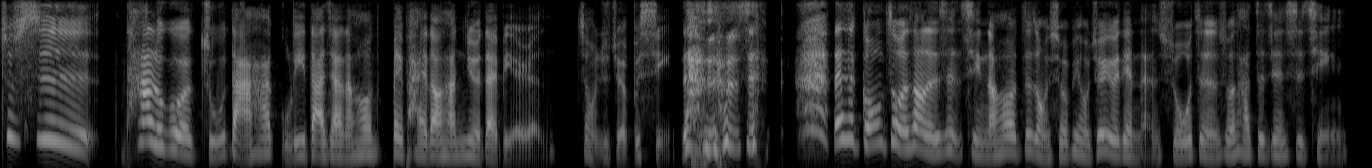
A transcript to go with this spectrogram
就是他如果主打他鼓励大家，然后被拍到他虐待别人，这样我就觉得不行。但就是，但是工作上的事情，然后这种修片，我觉得有点难说。我只能说他这件事情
